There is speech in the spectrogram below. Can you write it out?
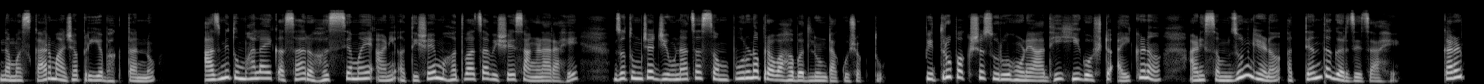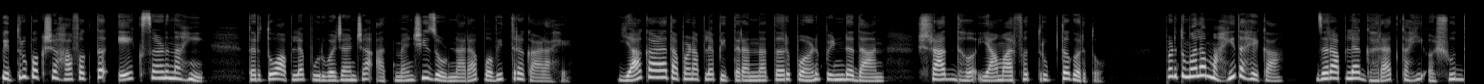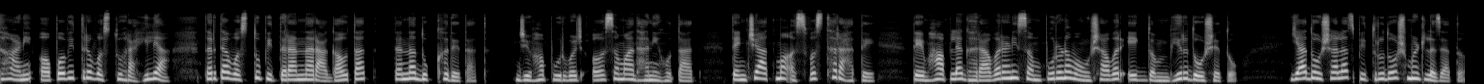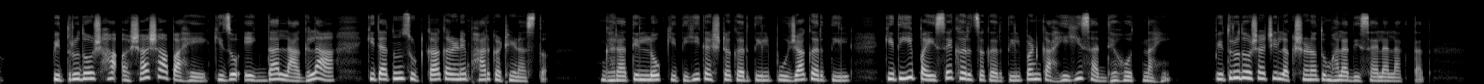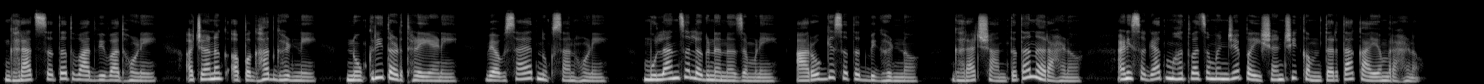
नमस्कार माझ्या प्रिय भक्तांनो. आज मी तुम्हाला एक असा रहस्यमय आणि अतिशय महत्त्वाचा विषय सांगणार आहे जो तुमच्या जीवनाचा संपूर्ण प्रवाह बदलून टाकू शकतो. पितृपक्ष सुरू होण्याआधी ही गोष्ट ऐकणं आणि समजून घेणं अत्यंत गरजेचं आहे. कारण पितृपक्ष हा फक्त एक सण नाही तर तो आपल्या पूर्वजांच्या आत्म्यांशी जोडणारा पवित्र काळ आहे. या काळात आपण आपल्या पितरांना तर्पण पिंडदान श्राद्ध यामार्फत तृप्त करतो. पण तुम्हाला माहीत आहे का जर आपल्या घरात काही अशुद्ध आणि अपवित्र वस्तू राहिल्या तर त्या वस्तू पितरांना रागावतात त्यांना दुःख देतात. जेव्हा पूर्वज असमाधानी होतात त्यांची आत्मा अस्वस्थ राहते तेव्हा आपल्या घरावर आणि संपूर्ण वंशावर एक गंभीर दोष येतो. या दोषालाच पितृदोष म्हटलं जातं. पितृदोष हा अशा शाप आहे की जो एकदा लागला की त्यातून सुटका करणे फार कठीण असतं. घरातील लोक कितीही कष्ट करतील पूजा करतील कितीही पैसे खर्च करतील पण काहीही साध्य होत नाही. पितृदोषाची लक्षणं तुम्हाला दिसायला लागतात. घरात सतत वादविवाद होणे अचानक अपघात घडणे नोकरीत अडथळे येणे व्यवसायात नुकसान होणे मुलांचं लग्न न जमणे आरोग्य सतत बिघडणं घरात शांतता न राहणं आणि सगळ्यात महत्त्वाचं म्हणजे पैशांची कमतरता कायम राहणं.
